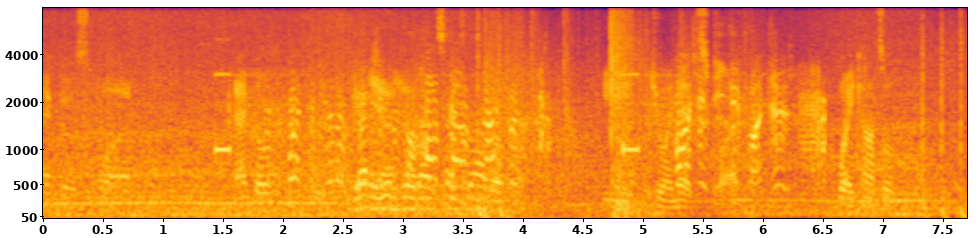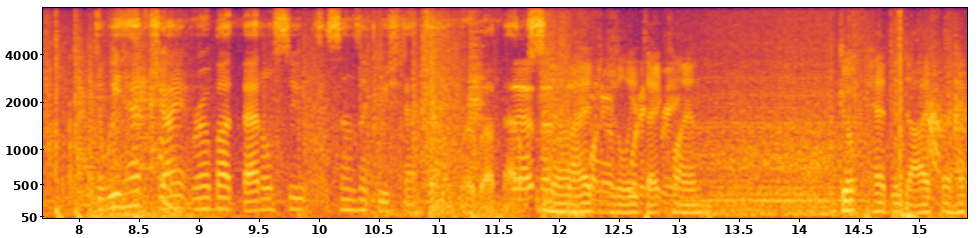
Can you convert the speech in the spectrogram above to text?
Echo Squad. Echo. What's We got a location? red boat outside Bravo. He joined that squad. White console. Do we have giant robot battle suits? It sounds like we should have giant robot battle suits. No, I had to delete that clan. Goop had to die for him.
